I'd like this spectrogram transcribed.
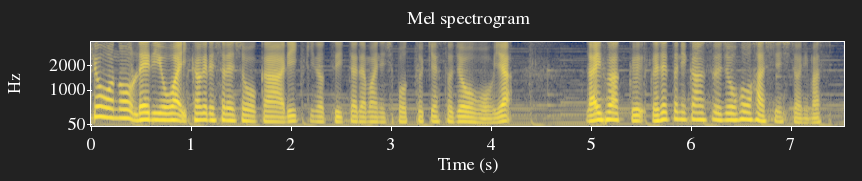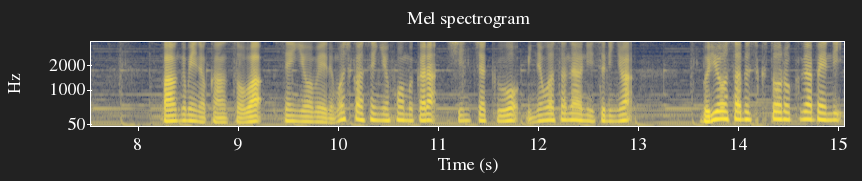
今日のレディオはいかがでしたでしょうか？リッキーのツイッターで毎日ポッドキャスト情報や、ライフハック、ガジェットに関する情報を発信しております。番組の感想は専用メールもしくは専用フォームから新着を見逃さないようにするには、無料サブスク登録が便利、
